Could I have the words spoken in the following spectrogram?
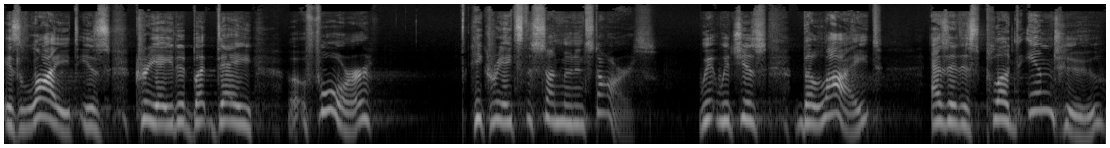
is light, is created, but day four, He creates the sun, moon, and stars, which is the light as it is plugged into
